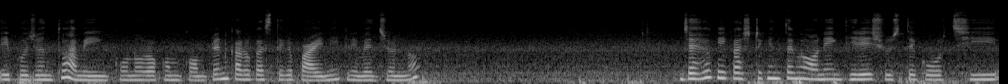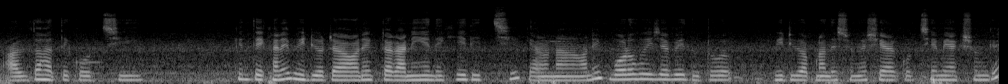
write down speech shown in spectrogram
এই পর্যন্ত আমি কোনো রকম কমপ্লেন কারও কাছ থেকে পাইনি ক্রিমের জন্য। যাই হোক, এই কাজটা কিন্তু আমি অনেক ধীরে সুস্থে করছি, আলতো হাতে করছি। কিন্তু এখানে ভিডিওটা অনেকটা রানিয়ে দেখিয়ে দিচ্ছি। কেননা অনেক বড় হয়ে যাবে দুটো ভিডিও আপনাদের সঙ্গে শেয়ার করছি আমি একসঙ্গে।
